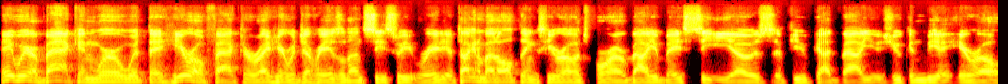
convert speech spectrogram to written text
Hey, we are back and we're with the Hero Factor right here with Jeffrey Hayzlett on C Suite Radio, talking about all things hero. It's for our value based CEOs. If you've got values, you can be a hero.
